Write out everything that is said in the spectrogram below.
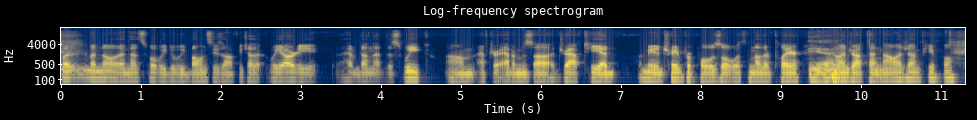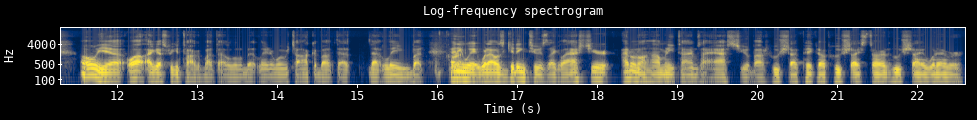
but but no, and that's what we do. We bounce these off each other. We already have done that this week. Um, after Adam's uh, draft, he had made a trade proposal with another player. yeah. You want to drop that knowledge on people? Oh yeah. Well, I guess we can talk about that a little bit later when we talk about that that league. But anyway, what I was getting to is like last year, I don't know how many times I asked you about who should I pick up, who should I start, who should I whatever.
